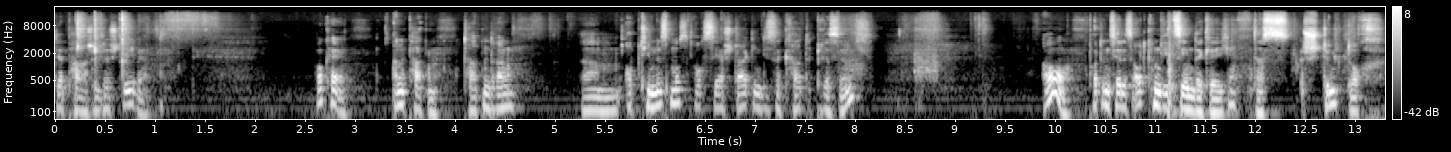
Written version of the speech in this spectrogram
Der Page der Stäbe. Okay, anpacken, Tatendrang, ähm, Optimismus auch sehr stark in dieser Karte Präsenz. Oh, potenzielles Outcome, die 10 der Kirche. Das stimmt doch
